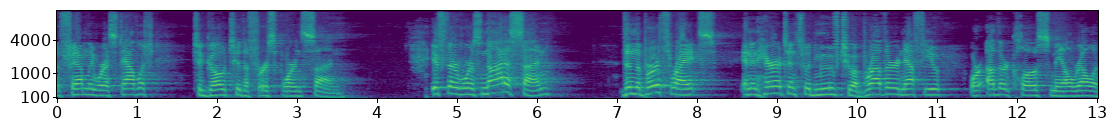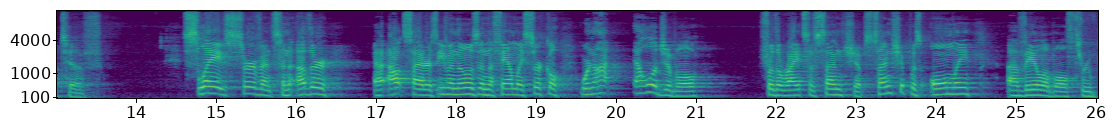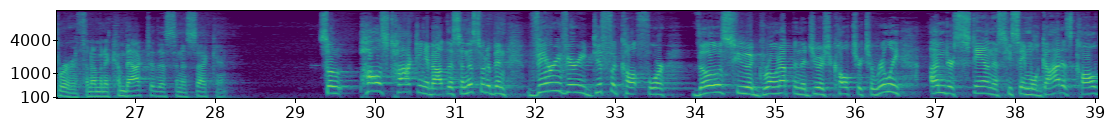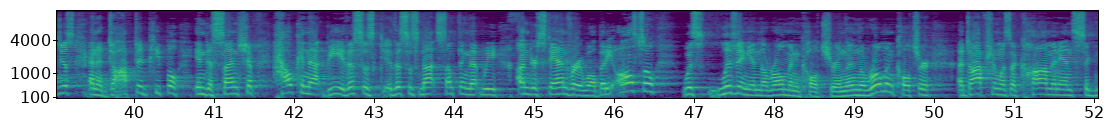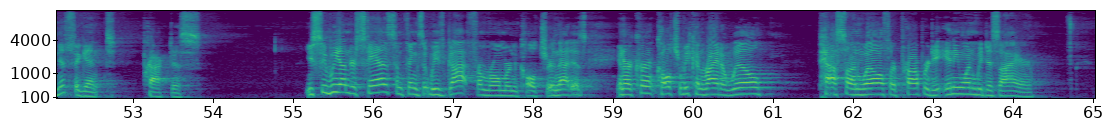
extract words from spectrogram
family were established to go to the firstborn son. If there was not a son, then the birthrights and inheritance would move to a brother, nephew, or other close male relative. Slaves, servants, and other uh, outsiders, even those in the family circle, were not eligible for the rights of sonship. Sonship was only available through birth. And I'm going to come back to this in a second. So Paul's talking about this, and this would have been very, very difficult for those who had grown up in the Jewish culture to really understand this. He's saying, well, God has called us and adopted people into sonship. How can that be? This is, this is not something that we understand very well. But he also was living in the Roman culture. And in the Roman culture, adoption was a common and significant practice. You see, we understand some things that we've got from Roman culture, and that is in our current culture, we can write a will, pass on wealth or property to anyone we desire.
